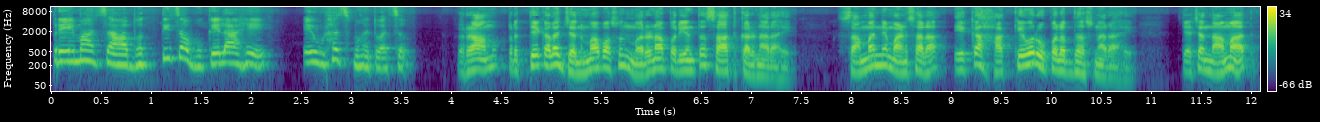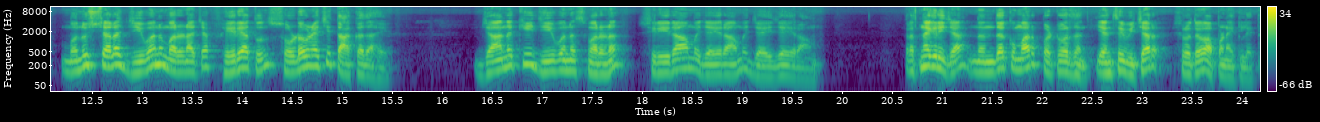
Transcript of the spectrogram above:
प्रेमाचा भक्तीचा भुकेला आहे एवढंच महत्त्वाचं राम प्रत्येकाला जन्मापासून मरणापर्यंत साथ करणार आहे. सामान्य माणसाला एका हाकेवर उपलब्ध असणार आहे. त्याच्या नामात मनुष्याला जीवन मरणाच्या फेऱ्यातून सोडवण्याची ताकद आहे. जानकी जीवन स्मरण श्रीराम जय राम जय जय राम. रत्नागिरीच्या नंदकुमार पटवर्धन यांचे विचार श्रोते आपण ऐकलेत.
